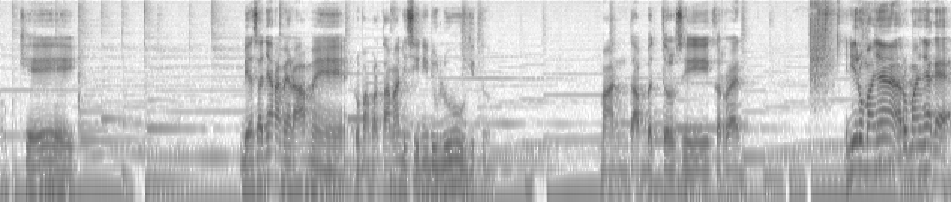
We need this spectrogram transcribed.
Oke. Biasanya rame-rame. Rumah pertama di sini dulu gitu. Mantap betul sih, keren. Ini rumahnya rumahnya kayak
